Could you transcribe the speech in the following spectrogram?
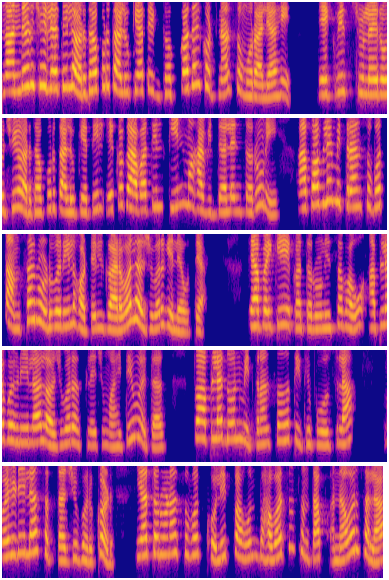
नांदेड जिल्ह्यातील अर्धापूर तालुक्यात एक धक्कादायक घटना समोर आली आहे. एकवीस जुलै रोजी अर्धापूर तालुक्यातील एका गावातील तीन महाविद्यालयीन तरुणी आपापल्या मित्रांसोबत तामसा रोडवरील हॉटेल गारवा लॉजवर गेल्या होत्या. त्यापैकी एका तरुणीचा भाऊ आपल्या बहिणीला लॉजवर असल्याची माहिती मिळताच तो आपल्या दोन मित्रांसह तिथे पोहोचला. बहिणीला सत्ताजी भरकड या तरुणासोबत खोलीत पाहून भावाचा संताप अनावर झाला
